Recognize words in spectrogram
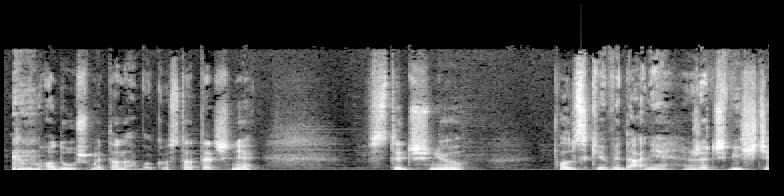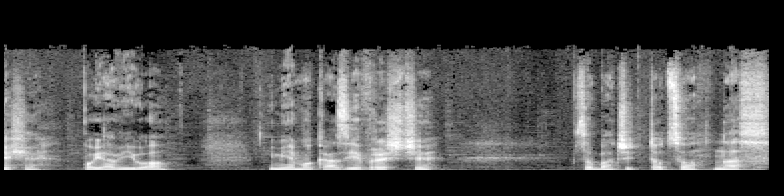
odłóżmy to na bok. Ostatecznie w styczniu polskie wydanie rzeczywiście się pojawiło i miałem okazję wreszcie zobaczyć to, co nas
